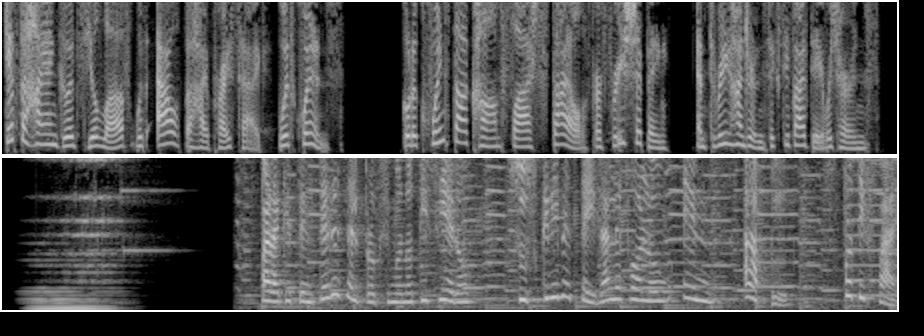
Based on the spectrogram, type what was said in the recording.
Get the high-end goods you'll love without the high price tag with Quince. Go to quince.com/style for free shipping and 365-day returns. Para que te enteres del próximo noticiero, suscríbete y dale follow en Apple, Spotify,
